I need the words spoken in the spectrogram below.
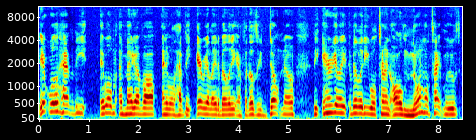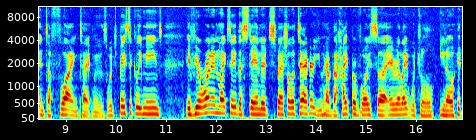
it will have the it will Mega Evolve and it will have the Aerilate ability. And for those who don't know, the Aerilate ability will turn all normal type moves into flying type moves, which basically means if you're running like say the standard special attacker, you have the Hyper Voice uh, Aerilate, which will you know hit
